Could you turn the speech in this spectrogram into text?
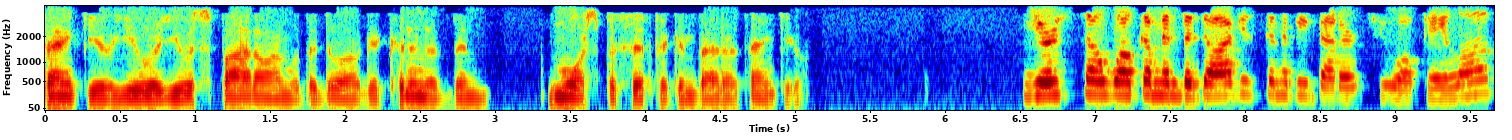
Thank you. You were you were spot on with the dog. It couldn't have been more specific and better. Thank you. You're so welcome, and the dog is going to be better too. Okay, love.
